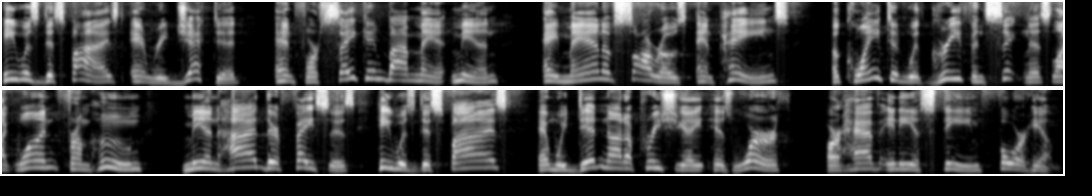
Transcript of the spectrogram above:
he was despised and rejected and forsaken by men, a man of sorrows and pains, acquainted with grief and sickness, like one from whom men hide their faces. He was despised, and we did not appreciate his worth or have any esteem for him.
